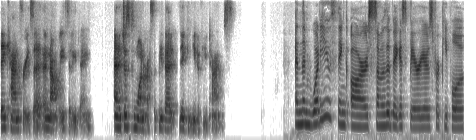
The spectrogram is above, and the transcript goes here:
they can freeze it and not waste anything. And it's just one recipe that they can eat a few times. And then what do you think are some of the biggest barriers for people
